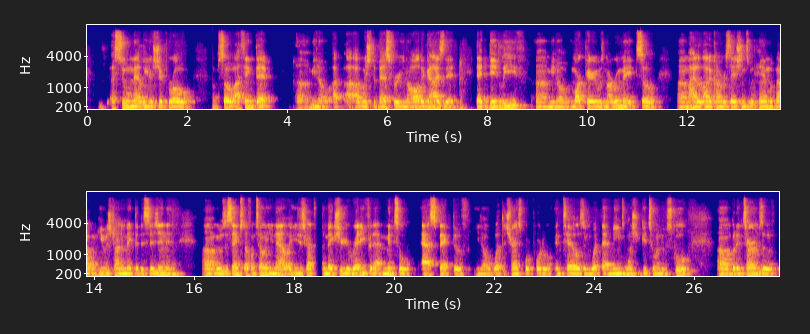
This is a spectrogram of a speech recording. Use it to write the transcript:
assume that leadership role. So I think that, um, you know, I, I, wish the best for you know all the guys that that did leave. Um, you know, Mark Perry was my roommate, so um, I had a lot of conversations with him about when he was trying to make the decision, and um, it was the same stuff I'm telling you now. Like you just got to make sure you're ready for that mental aspect of you know what the transfer portal entails and what that means once you get to a new school. Um, but in terms of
